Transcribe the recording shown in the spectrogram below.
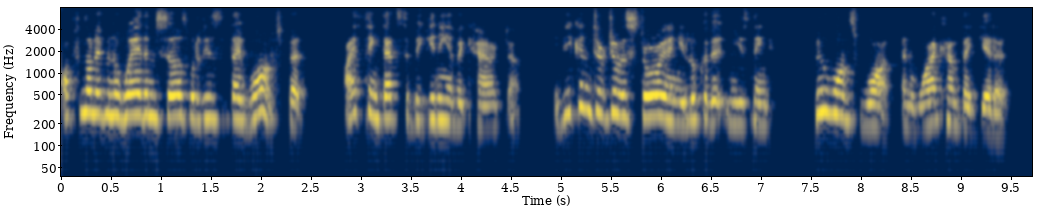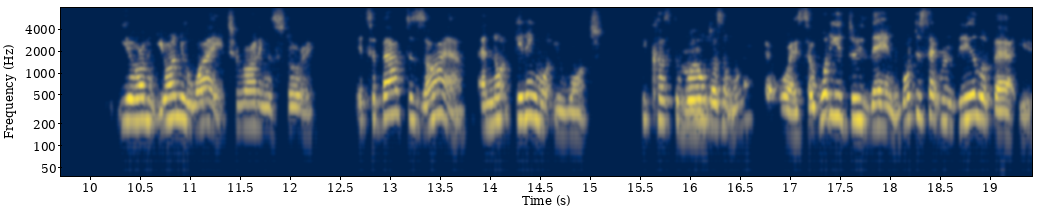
Often not even aware themselves what it is that they want. But I think that's the beginning of a character. If you can do a story and you look at it and you think, who wants what and why can't they get it? You're on, you're on your way to writing a story. It's about desire and not getting what you want because the mm. world doesn't work that way. So what do you do then? What does that reveal about you?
